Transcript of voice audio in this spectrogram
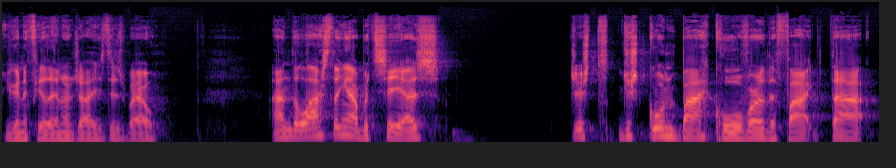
You're going to feel energized as well. And the last thing I would say is just just going back over the fact that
